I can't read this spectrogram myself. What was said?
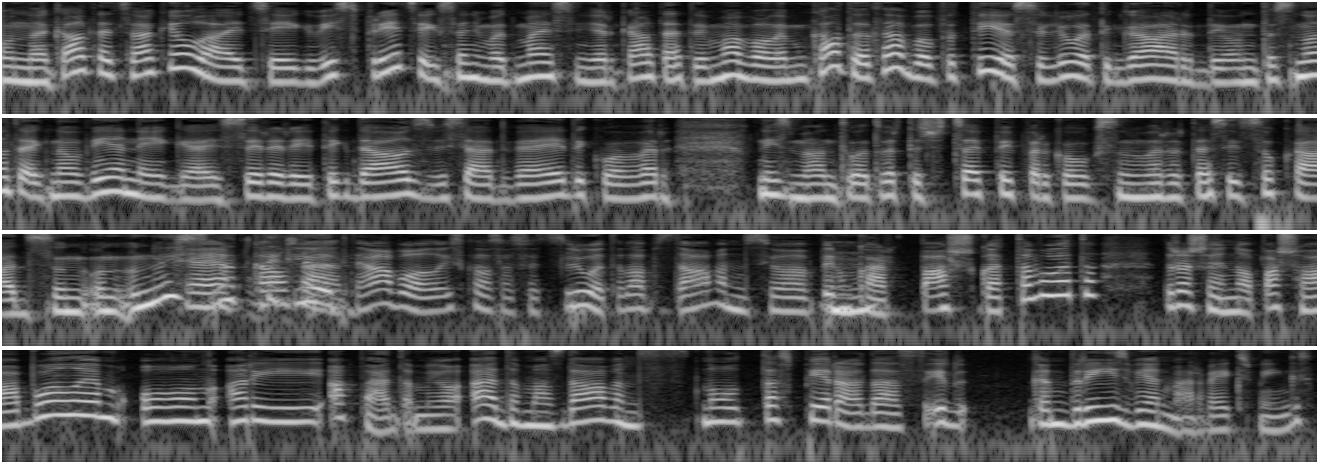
Un uh, kaltēt sāk jau laicīgi, visi priecīgi saņemot maisiņu ar kaltētiem āboliem. Kaltēt āboli patiesi ļoti gardi, un tas noteikti nav vienīgais. Ir arī tik daudz visādi veidi, ko var izmantot. Var taču cep piparkauks un var taisīt sukādas un, un, un viss. Jā, jā, nu, ļoti... āboli izklausās pēc ļoti labas dāvanas, jo pirmkārt mm. pašu gatavotu, droši vien no pašu āboliem un arī apēdam, jo ēdamās dāvanas, nu, tas pierādās ir gandrīz vienmēr veiksmīgas.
